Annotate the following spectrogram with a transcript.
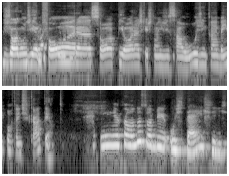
jogam dinheiro fora, só pioram as questões de saúde, então é bem importante ficar atento. E falando sobre os testes,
